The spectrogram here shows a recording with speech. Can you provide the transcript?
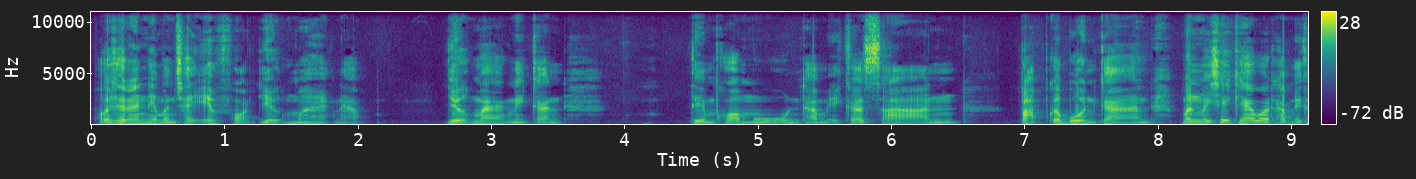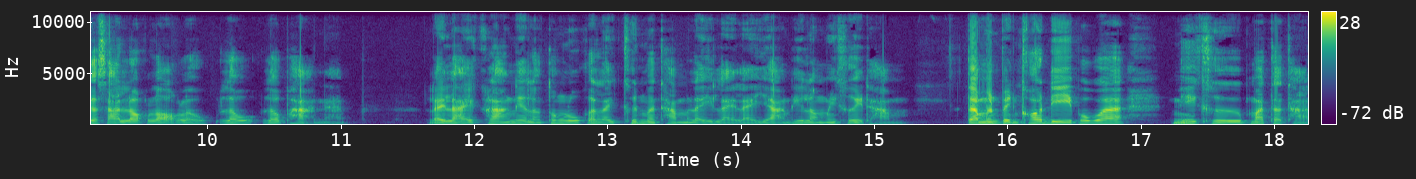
เพราะฉะนั้นเนี่ยมันใช้ effort เยอะมากนะครับ เยอะมากในการเตรียมข้อมูลทำเอกสาร ปรับกระบวนการ มันไม่ใช่แค่ว่าทำเอกสารหลอกๆแล้วแล้วแล้วผ่านนะครับ หลาย ๆ ครั้งเนี่ยเราต้องลุกอะไรขึ้นมาทำอะไรหลาย ๆ อย่างที่เราไม่เคยทำแต่มันเป็นข้อดีเพราะว่านี่คือมาตรฐาน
